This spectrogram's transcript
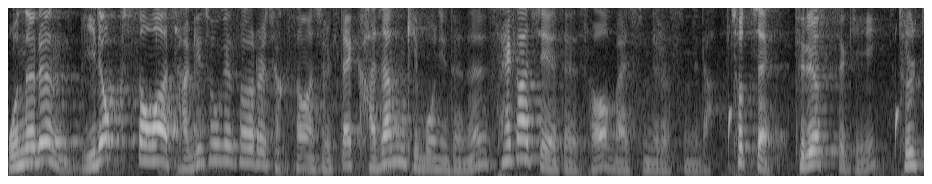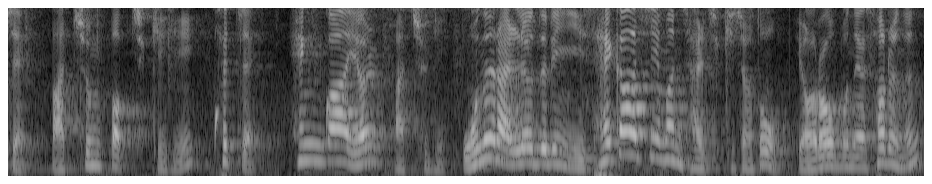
오늘은 이력서와 자기소개서를 작성하실 때 가장 기본이 되는 세 가지에 대해서 말씀드렸습니다. 첫째, 들여쓰기. 둘째, 맞춤법 지키기. 셋째, 행과 열 맞추기. 오늘 알려드린 이 세 가지만 잘 지키셔도 여러분의 서류는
